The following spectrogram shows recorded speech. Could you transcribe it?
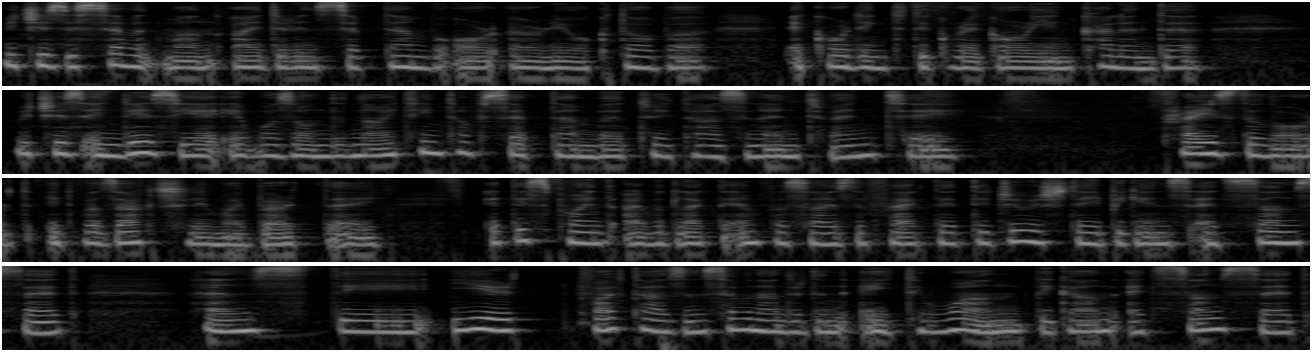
which is the seventh month either in September or early October, according to the Gregorian calendar, which is in this year it was on the 19th of September 2020. Praise the Lord, it was actually my birthday. At this point, I would like to emphasize the fact that the Jewish day begins at sunset, hence, the year 5781 began at sunset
